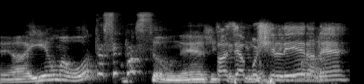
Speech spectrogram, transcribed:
É, aí é uma outra situação, né? A Fazer a mochileira, uma... né?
